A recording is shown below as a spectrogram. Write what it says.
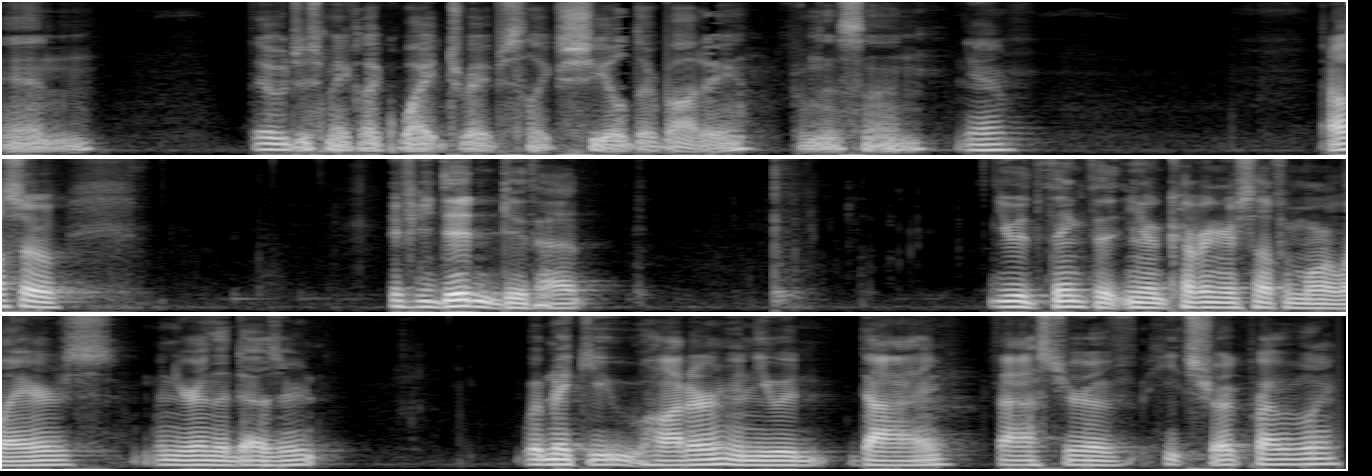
and they would just make like white drapes like shield their body from the sun. Yeah. Also, if you didn't do that, you would think that you know covering yourself in more layers when you're in the desert would make you hotter and you would die faster of heat stroke probably.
